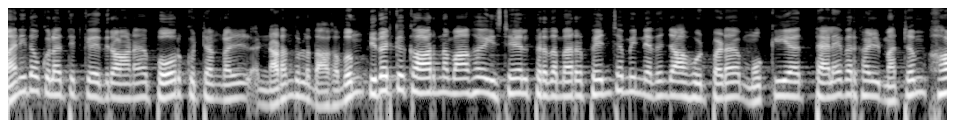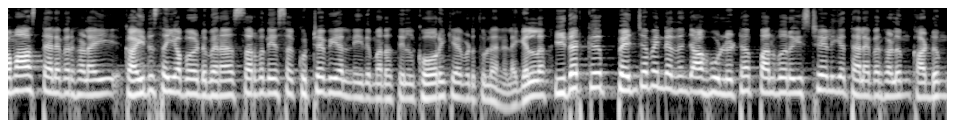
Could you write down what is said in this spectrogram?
மனித குலத்திற்கு எதிரான போர்க்குற்றங்கள் நடந்துள்ளதாகவும் இதற்கு காரணமாக இஸ்ரேல் பிரதமர் பிரதமர் பெஞ்சமின் நெதஞ்சாகு உட்பட முக்கிய தலைவர்கள் மற்றும் ஹமாஸ் தலைவர்களை கைது செய்ய வேண்டும் என சர்வதேச குற்றவியல் நீதிமன்றத்தில் கோரிக்கை விடுத்துள்ள நிலையில் இதற்கு பெஞ்சமின் நெதஞ்சாகு உள்ளிட்ட பல்வேறு இஸ்ரேலிய தலைவர்களும் கடும்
